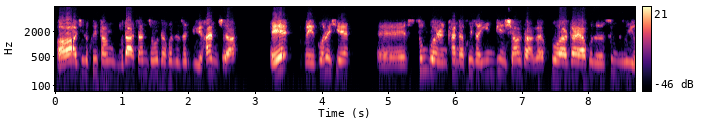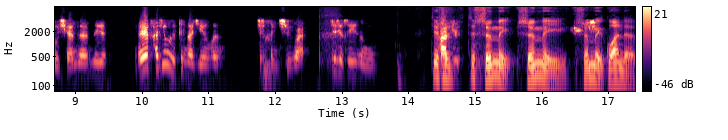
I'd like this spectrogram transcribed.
啊就是非常五大三粗的或者是女汉子啊，哎美国那些。呃，中国人看到非常英俊潇洒的富二代啊，或者甚至是有钱的那个，哎，他就会跟他结婚，就很奇怪，这就是一种，就是这审美审美审美观的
